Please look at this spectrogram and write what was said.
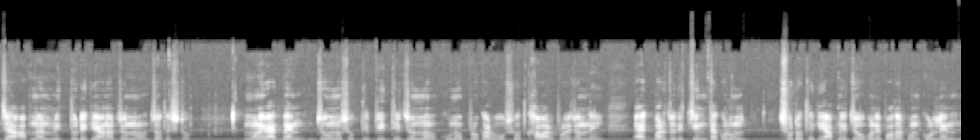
যা আপনার মৃত্যু ডেকে আনার জন্য যথেষ্ট। মনে রাখবেন, যৌন শক্তি বৃদ্ধির জন্য কোনো প্রকার ঔষধ খাওয়ার প্রয়োজন নেই। একবার যদি চিন্তা করুন, ছোট থেকে আপনি যৌবনে পদার্পণ করলেন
